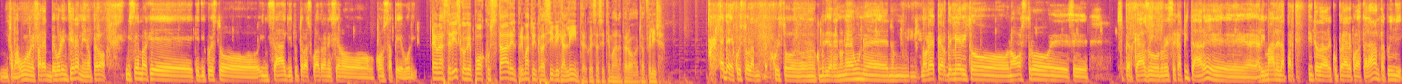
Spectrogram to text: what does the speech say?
Insomma, uno ne farebbe volentieri a meno, però mi sembra che, che di questo Inzaghi e tutta la squadra ne siano consapevoli. È un asterisco che può costare il primato in classifica all'Inter questa settimana, però, Gianfelice. Eh beh, questo, la, questo dire, non, è un, eh, non, non, è per demerito nostro e se, se per caso dovesse capitare eh, rimane la partita da recuperare con l'Atalanta, quindi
